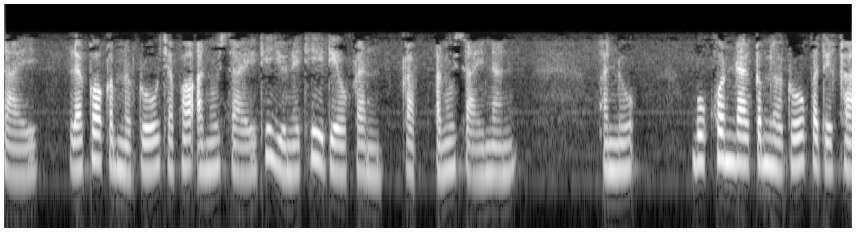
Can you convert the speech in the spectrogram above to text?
สัย แล้วก็กำหนดรู้เฉพาะอนุสัยที่อยู่ในที่เดียวกันกับอนุสัยนั้น อนุ บุคคลใดกำหนดรู้ปฏิคา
